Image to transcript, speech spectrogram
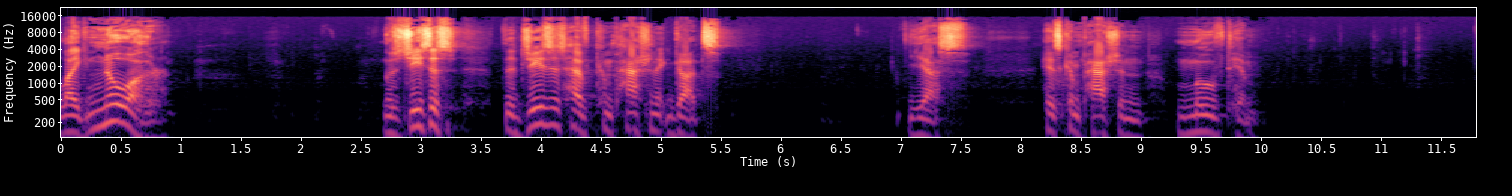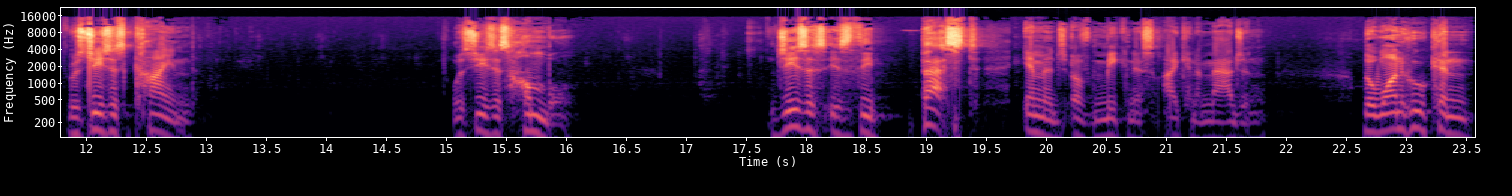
like no other. Does Jesus, did Jesus have compassionate guts? Yes. His compassion moved him. Was Jesus kind? Was Jesus humble? Jesus is the best image of meekness I can imagine. The one who can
